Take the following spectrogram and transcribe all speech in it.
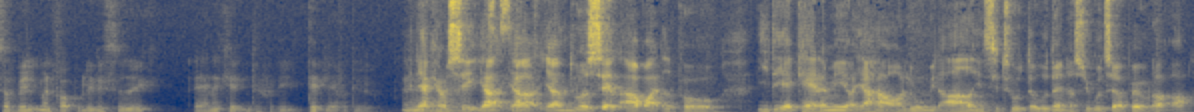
så vil man fra politisk side ikke anerkende det, fordi det bliver for dyrt. Men jeg kan jo se, jeg, jeg, jeg, du har selv arbejdet på ID Academy, og jeg har jo nu mit eget institut, der uddanner psykoterapeuter, og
